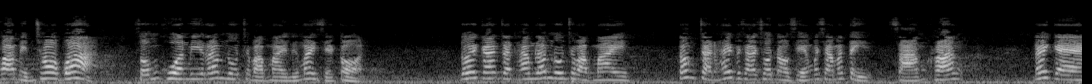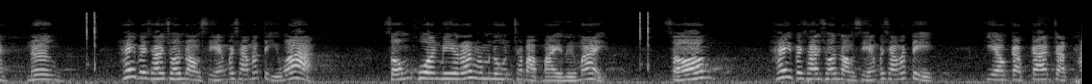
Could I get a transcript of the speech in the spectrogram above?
ความเห็นชอบว่า สมควรมีรัฐธรรมนูญฉบับใหม่หรือไม่เสียก่อน โดยการจัดทำรัฐธรรมนูญฉบับใหม่ ต้องจัดให้ประชาชนออกเสียงประชามติ 3 ครั้ง ได้แก่ 1. ให้ประชาชนออกเสียงประชามติว่า สมควรมีรัฐธรรมนูญฉบับใหม่หรือไม่ 2. ให้ประชาชนออกเสียงประชามติ เกี่ยวกับการจัดท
